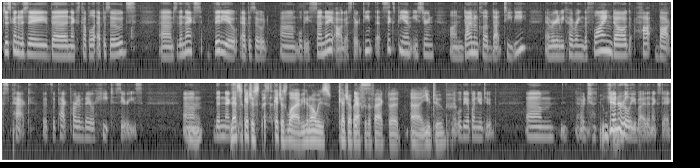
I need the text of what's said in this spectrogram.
just gonna say the next couple of episodes. Um, so the next video episode um, will be Sunday, August 13th at 6 p.m. Eastern on DiamondClub.tv, and we're gonna be covering the Flying Dog Hot Box Pack. That's the pack part of their Heat series. Um, The next That's to catch us. That's to catch us live. You can always catch up after the fact at uh, YouTube. It will be up on YouTube. Um, generally by the next day.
